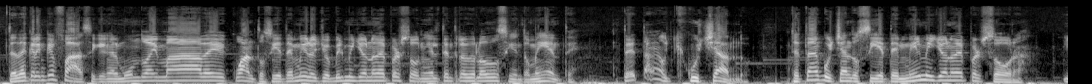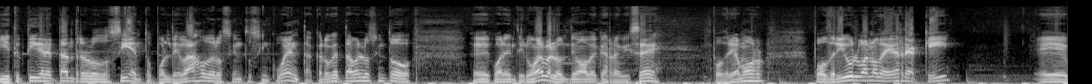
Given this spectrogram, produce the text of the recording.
¿Ustedes creen que es fácil? Que en el mundo hay más de cuántos? 7 mil, 8 mil millones de personas y él está entre de los 200, mi gente. Ustedes están escuchando. Ustedes están escuchando 7 mil millones de personas y este tigre está entre los 200, por debajo de los 150. Creo que estaba en los 149 la última vez que revisé. Podríamos, podría Urbano DR aquí eh,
